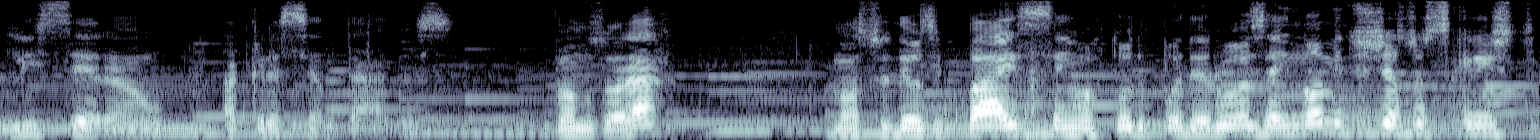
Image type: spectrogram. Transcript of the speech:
lhes serão acrescentadas. Vamos orar? nosso Deus e Pai, Senhor Todo-Poderoso, é em nome de Jesus Cristo,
